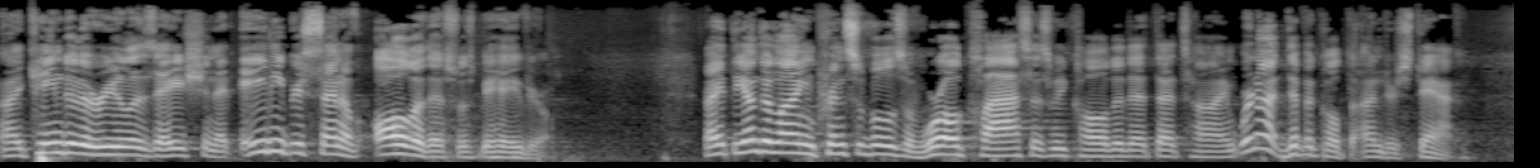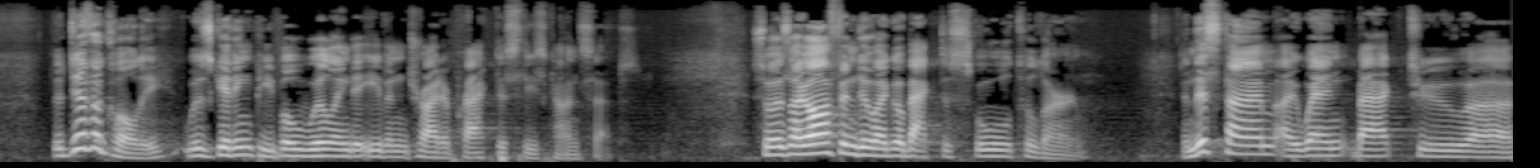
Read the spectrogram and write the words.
I came to the realization that 80% of all of this was behavioral. Right? The underlying principles of world class, as we called it at that time, were not difficult to understand. The difficulty was getting people willing to even try to practice these concepts. So, as I often do, I go back to school to learn. And this time I went back to uh,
